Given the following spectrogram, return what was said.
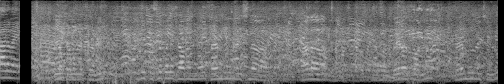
కాలభైరవ. ఇది కృష్ణపల్లి గ్రామంలో స్వయంభూ వెలిసిన చాలా భైరవ స్వామి స్వయంభూ వెలిసిండు.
